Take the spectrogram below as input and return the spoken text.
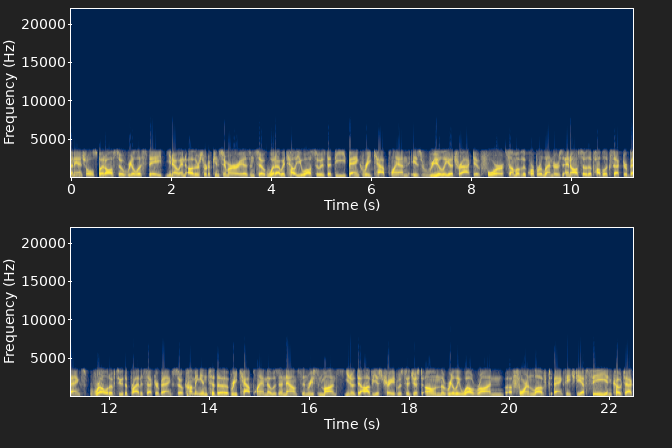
financials, but also real estate, you know, and other sort of consumer areas. And so what I would tell you also is that the bank recap plan is really attractive for some of the corporate lenders and also the public sector banks relative to the private sector banks. So coming into the recap plan that was announced in recent months, you know, the obvious trade was to just own the really well-run, uh, foreign-loved banks, HDFC and Kotak.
